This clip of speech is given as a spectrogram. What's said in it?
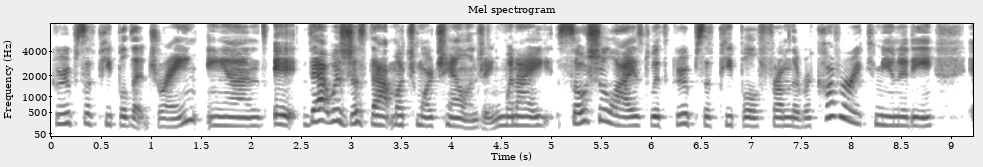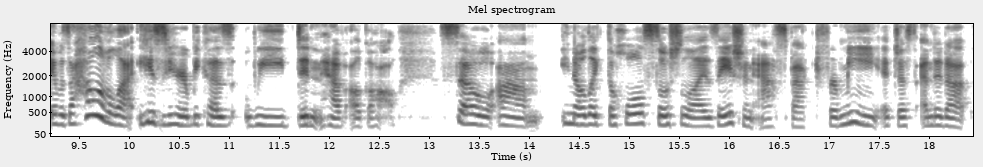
groups of people that drank and it that was just that much more challenging when i socialized with groups of people from the recovery community it was a hell of a lot easier because we didn't have alcohol so, um, you know, like the whole socialization aspect for me, it just ended up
